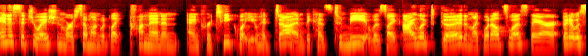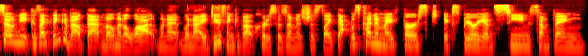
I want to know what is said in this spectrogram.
in a situation where someone would like come in and and critique what you had done because to me it was like I looked good and like what else was there. But it was so neat because I think about that moment a lot when I when I do think about criticism. It's just like that was kind of my first experience seeing something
